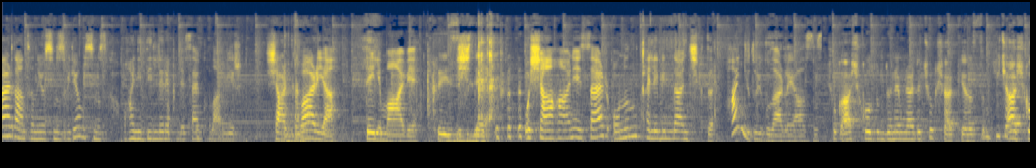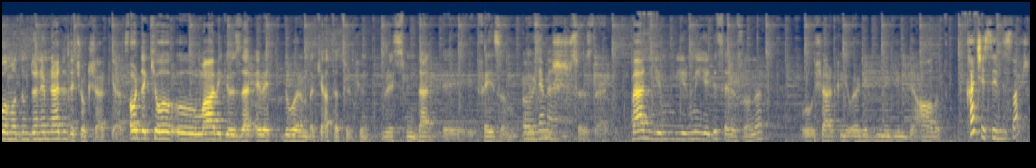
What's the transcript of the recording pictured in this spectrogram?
nereden tanıyorsunuz biliyor musunuz? O hani dillere pelesenk olan bir şarkı var ya. Deli Mavi. Crazy İşte o şahane eser onun kaleminden çıktı. Hangi duygularla yazdınız? Çok aşık olduğum dönemlerde çok şarkı yazdım. Hiç aşık olmadığım dönemlerde de çok şarkı yazdım. Oradaki o e, mavi gözler, evet duvarımdaki Atatürk'ün resminden e, Feyz Hanım Öyle mi? sözlerdi. Ben 20-27 sene sonra o şarkıyı öyle dinlediğimde ağladım. Kaç eseriniz var?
